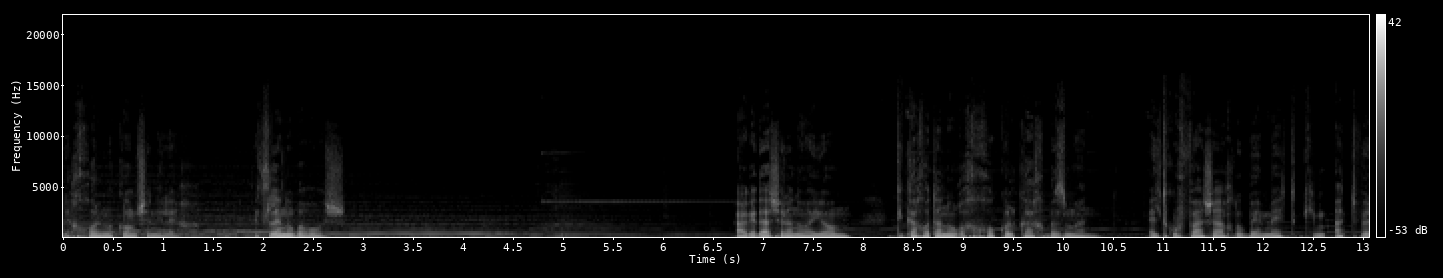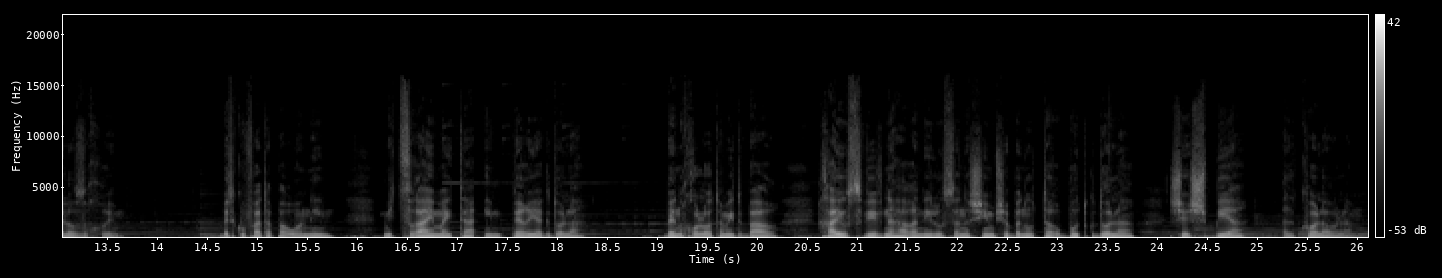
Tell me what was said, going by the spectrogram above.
לכל מקום שנלך. אצלנו בראש. ההגדה שלנו היום תיקח אותנו רחוק כל כך בזמן, אל תקופה שאנחנו באמת כמעט ולא זוכרים. בתקופת הפרעונים, מצרים הייתה אימפריה גדולה. בין חולות המדבר חיו סביב נהר הנילוס אנשים שבנו תרבות גדולה שהשפיעה על כל העולם.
